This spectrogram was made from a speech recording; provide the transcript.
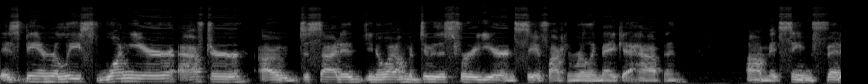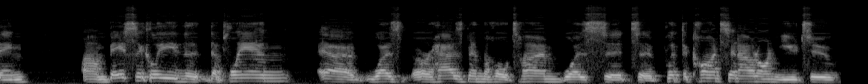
is being released one year after I decided, you know what, I'm going to do this for a year and see if I can really make it happen. Um, it seemed fitting. Um, basically, the, the plan uh, was or has been the whole time was to, to put the content out on YouTube,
